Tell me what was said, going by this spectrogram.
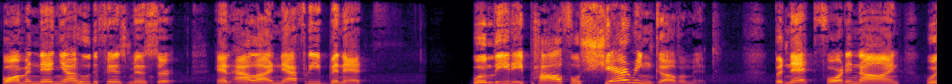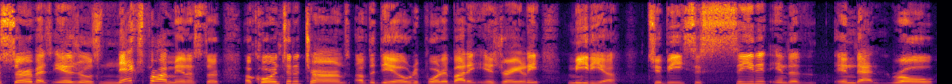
former Netanyahu defense minister and ally Naftali Bennett, will lead a powerful sharing government Bennett, 49, will serve as Israel's next prime minister, according to the terms of the deal reported by the Israeli media, to be succeeded in the in that role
